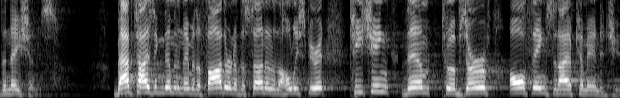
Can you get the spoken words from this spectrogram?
the nations, baptizing them in the name of the Father and of the Son and of the Holy Spirit, teaching them to observe all things that I have commanded you.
